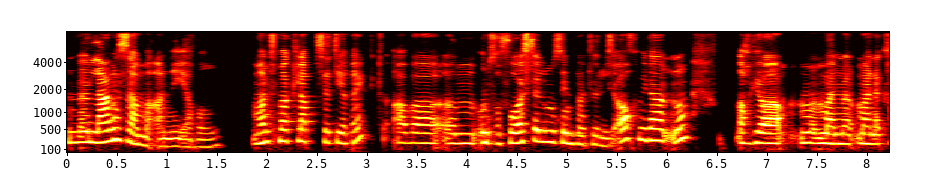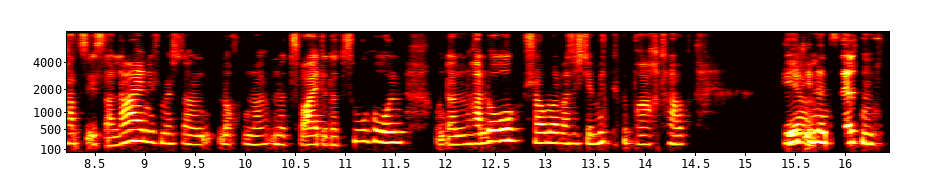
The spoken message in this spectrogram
eine langsame Annäherung. Manchmal klappt's ja direkt, aber ähm, unsere Vorstellungen sind natürlich auch wieder, ne? ach ja, meine, meine Katze ist allein, ich möchte dann noch eine, eine zweite dazu holen und dann, hallo, schau mal, was ich dir mitgebracht habe geht ja. in den seltensten,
